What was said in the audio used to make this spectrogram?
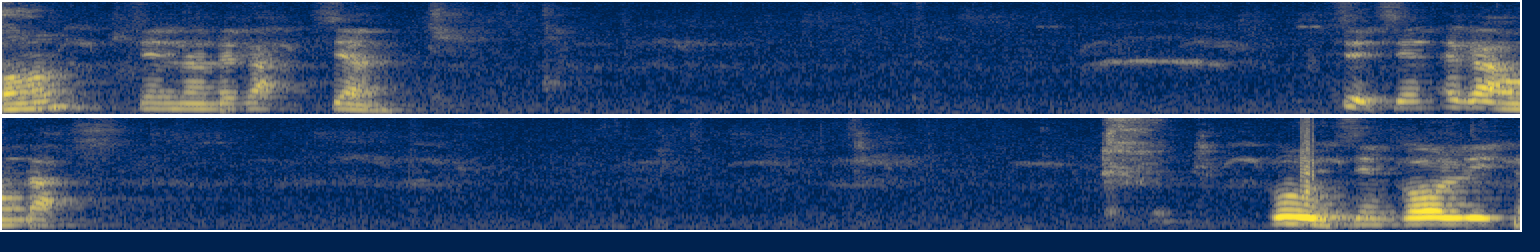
ခွန်ရှင်နန္ဒကရှံစစ်ရှင်အကဝန္တကိုရှင်ကောလိတတ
